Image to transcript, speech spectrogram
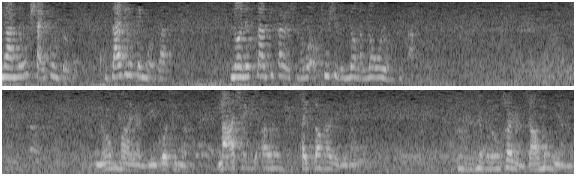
nga no shai kun to za ji sai mo da no ne sa ti ka re no ba fu shi no nga no lo ti ka နော်မာရဒီကောချင်းမှာနားရှိဒီအောင်စိုက်တော့ခါကြပြီနော်ညဘလုံးခါရဒါမုံနေရမှာ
